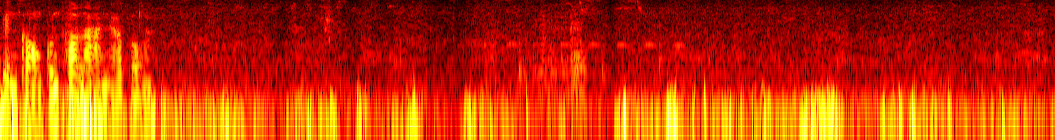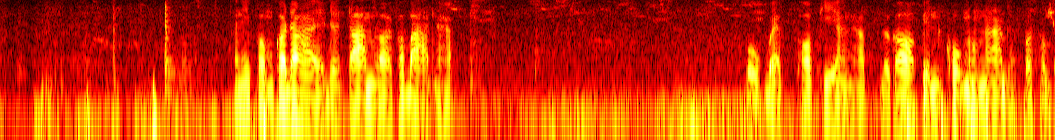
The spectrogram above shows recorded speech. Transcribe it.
เป็น ของคุณพ่อลานนะครับผม อันนี้ผมก็ได้เดินตามรอยพระบาทนะครับ ปลูกแบบพอเพียงนะครับ แล้วก็เป็นโคกหนองนาแบบผสมผ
